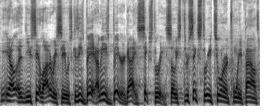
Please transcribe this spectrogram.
you know you see a lot of receivers because he's big. I mean, he's bigger guy. He's 6'3", so he's through 6'3", 220 pounds.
